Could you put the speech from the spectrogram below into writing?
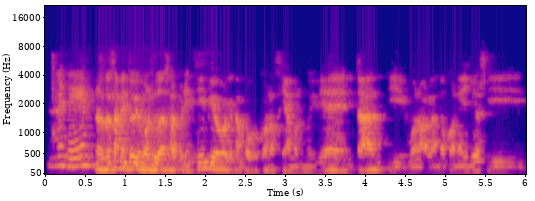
Sí. Nosotros también tuvimos dudas al principio porque tampoco conocíamos muy bien y tal, y bueno, hablando con ellos y,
